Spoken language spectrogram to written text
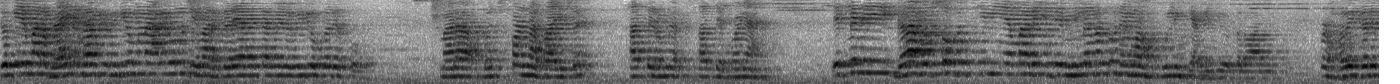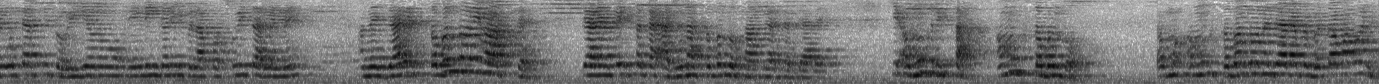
જો કે એ મારા ભાઈને ભાભી વીડિયો મને આવ્યો નથી મારા ઘરે આવે ત્યારે એનો વીડિયો કર્યો હતો મારા બચપણના ભાઈ છે, સાથે રમ્યા, સાથે ભણ્યા. એટલે જ ઘણા વર્ષો પછીની અમારી જે મિલન હતું ને, એમાં ભૂલી ગયા વીડિયો કરવાનું. પણ હવે ઘરે પહોંચ્યા છીએ તો વિડીયોનું એન્ડિંગ કરી પહેલાં આપણે સુવિચાર લઈ અને જ્યારે સંબંધોની વાત છે, ત્યારે એમ કહી શકાય, આ જૂના સંબંધો સાચવ્યા છે ત્યારે. કે અમુક રિશ્તા, અમુક સંબંધો, અમુક અમુક સંબંધોને જ્યારે આપણે બચાવવા હોય ને,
